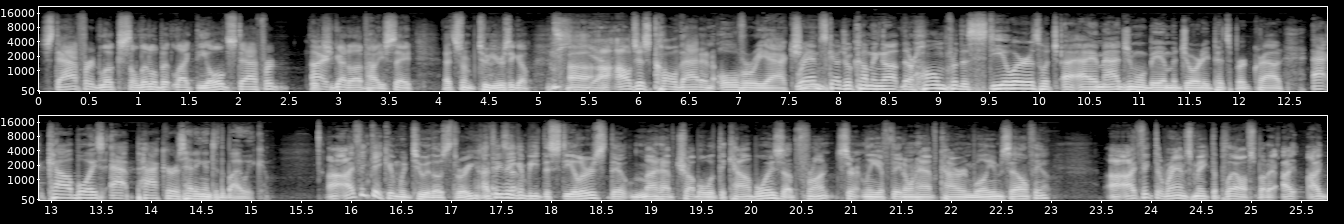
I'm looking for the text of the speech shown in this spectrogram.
Stafford looks a little bit like the old Stafford, which right. you got to love how you say it. That's from two years ago. Uh, Yeah. I'll just call that an overreaction. Ram schedule coming up. They're home for the Steelers, which I, I imagine will be a majority Pittsburgh crowd. At Cowboys, at Packers, heading into the bye week. Uh, I think they can win two of those three. I, think, they can beat the Steelers. They might have trouble with the Cowboys up front, certainly if they don't have Kyren Williams healthy. Uh, I think the Rams make the playoffs, but I, I, I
